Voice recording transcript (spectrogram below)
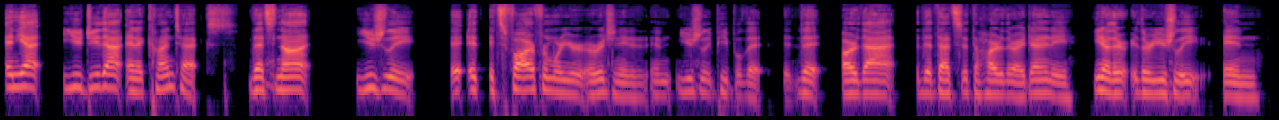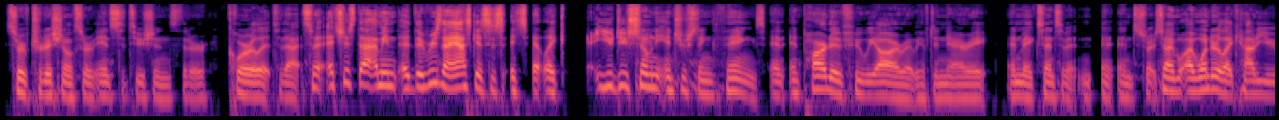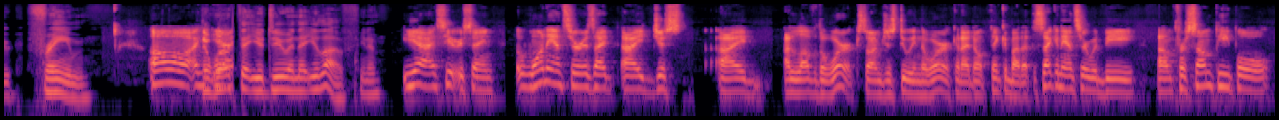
and yet you do that in a context that's not usually it, it's far from where you're originated, and usually people that that are that that that's at the heart of their identity. You know, they're they're usually in sort of traditional sort of institutions that are correlate to that. So it's just that. I mean, the reason I ask is, is it's like you do so many interesting things, and and part of who we are, right? We have to narrate and make sense of it, and, and, and so I, I wonder, like, how do you frame Oh, I, the work yeah. that you do and that you love, you know? Yeah, I see what you're saying. One answer is I I just I I love the work, so I'm just doing the work and I don't think about it. The second answer would be um, for some people,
